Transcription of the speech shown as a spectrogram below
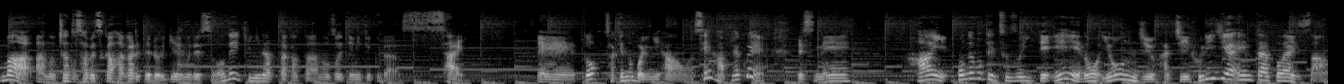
まあ、あの、ちゃんと差別化剥がれてるゲームですので、気になった方覗いてみてください。えっ、ー、と、酒登り2班は1800円ですね。はい。ほんでもって続いて A の48、フリジアエンタープライズさん。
